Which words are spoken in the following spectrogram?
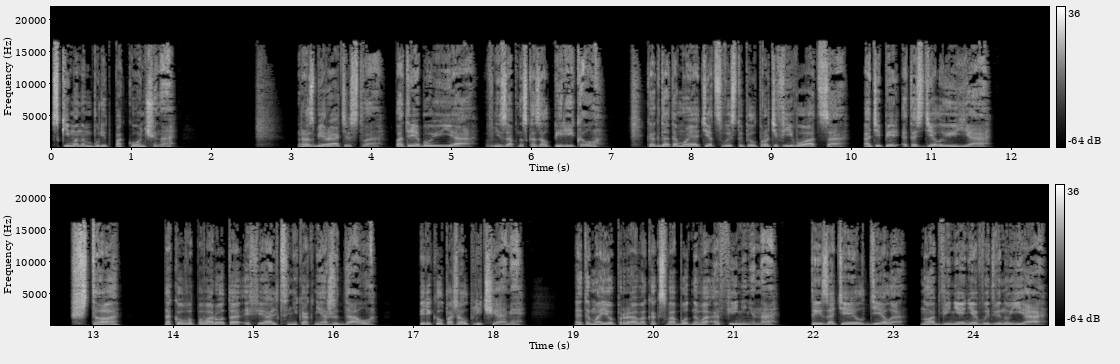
с Кимоном будет покончено. «Разбирательство потребую я», — внезапно сказал Перикл. «Когда-то мой отец выступил против его отца, а теперь это сделаю я». «Что?» Такого поворота Эфиальт никак не ожидал. Перикл пожал плечами. «Это мое право, как свободного афининина. Ты затеял дело, но обвинение выдвину я.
